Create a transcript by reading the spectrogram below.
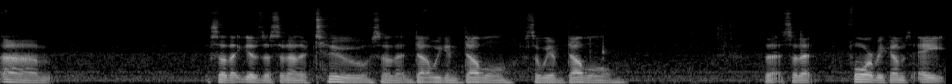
Um, so that gives us another 2, so that we can double, so we have double, so that, so that 4 becomes 8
